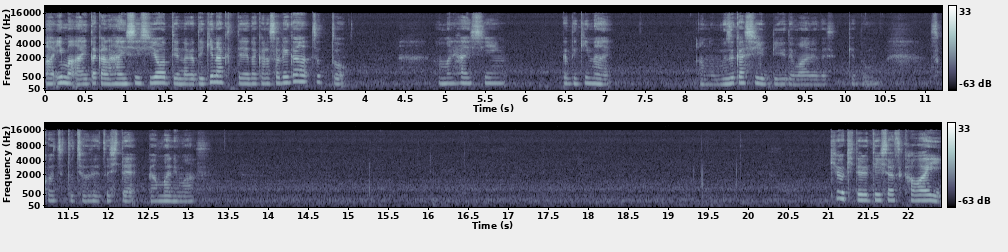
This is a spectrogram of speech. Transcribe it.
あ今空いたから配信しようっていうのができなくて。だからそれがちょっとあんまり配信ができない。あの難しい理由でもあるんですけども。そこはちょっと調節して頑張ります。今日着てる T シャツかわい。い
